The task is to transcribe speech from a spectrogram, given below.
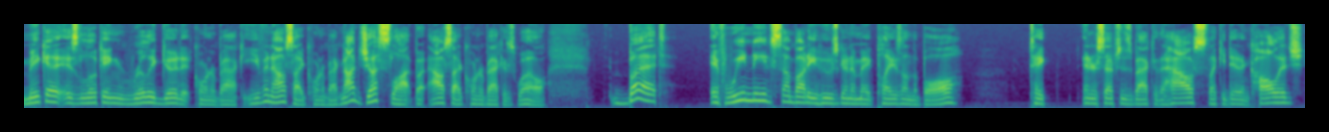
Minkah is looking really good at cornerback, even outside cornerback, not just slot, but outside cornerback as well. But if we need somebody who's going to make plays on the ball, take interceptions back to the house like he did in college,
